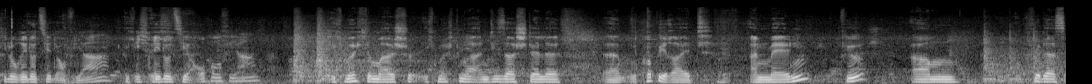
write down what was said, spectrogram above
Tilo reduziert auf Ja. Ich, Ich- reduziere auch auf Ja. Ich möchte mal, ich möchte mal an dieser Stelle ähm, ein Copyright anmelden Für? ähm, für das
